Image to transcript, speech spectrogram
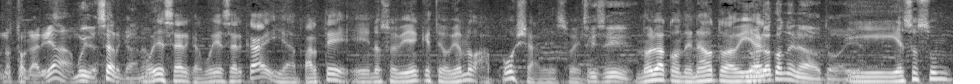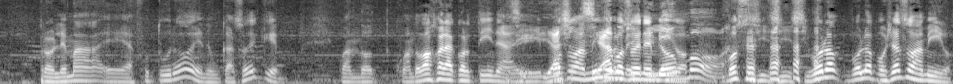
nos tocaría muy de cerca, ¿no? Muy de cerca, muy de cerca. Y aparte, eh, no se olviden que este gobierno apoya a Venezuela. Sí, sí. No lo ha condenado todavía. No lo ha condenado todavía. y eso es un problema eh, a futuro en un caso de que cuando, cuando bajo la cortina Sí, y y vos sos amigo y vos sos enemigo. Vos, si, si, si vos, lo, vos lo apoyás, sos amigo.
